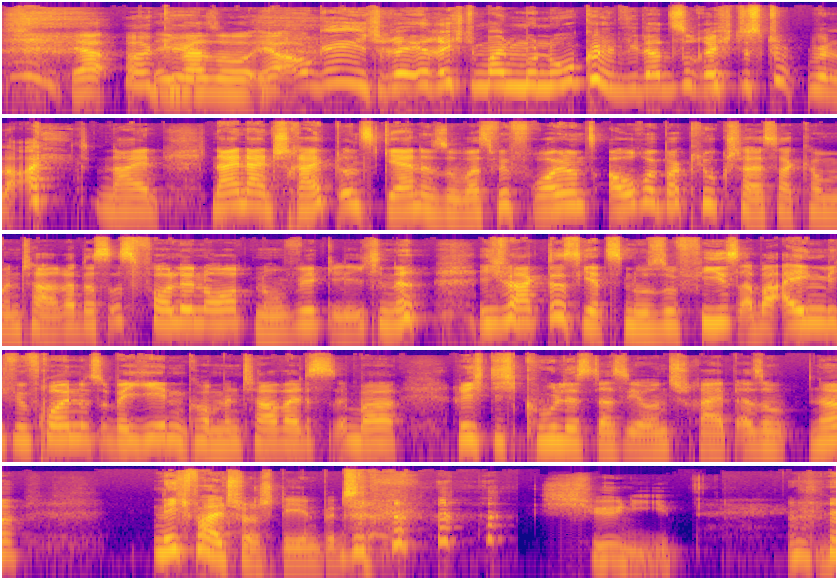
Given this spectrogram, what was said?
Ja, okay. ich war so, ja, okay, ich richte meinen Monokel wieder zurecht, es tut mir leid. Nein, nein, nein, schreibt uns gerne sowas. Wir freuen uns auch über Klugscheißer-Kommentare. Das ist voll in Ordnung, wirklich, ne? Ich mag das jetzt nur so fies, aber eigentlich, wir freuen uns über jeden Kommentar, weil das immer richtig cool ist, dass ihr uns schreibt. Also, ne? Nicht falsch verstehen, bitte. Schöni.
